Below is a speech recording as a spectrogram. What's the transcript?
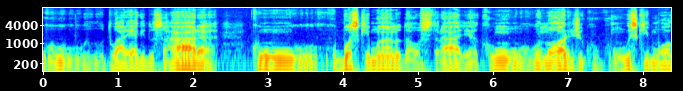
o, o Tuareg do Saara, com o, bosquimano da Austrália, com o nórdico, com o esquimó.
